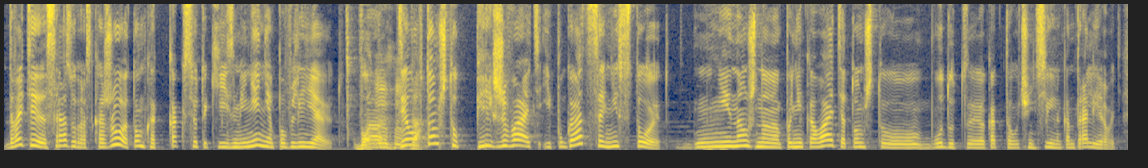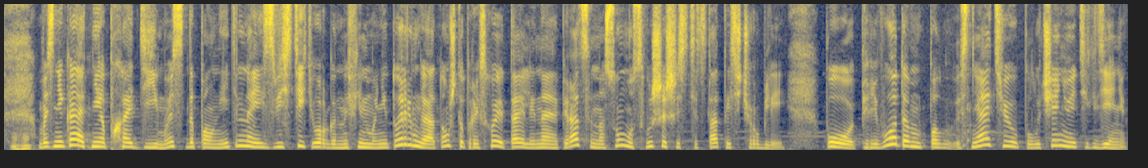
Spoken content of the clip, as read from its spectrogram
Давайте сразу расскажу о том, как, как все-таки изменения повлияют. Вот. А. Дело Да. в том, что переживать и пугаться не стоит. Не нужно паниковать о том, что будут э, как-то очень сильно контролировать. Возникает необходимость дополнительно известить органы финмониторинга о том, что происходит та или иная операция на сумму свыше 600 тысяч рублей по переводам, по снятию, получению этих денег.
